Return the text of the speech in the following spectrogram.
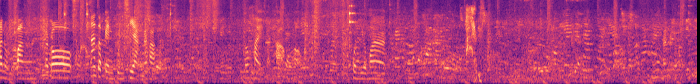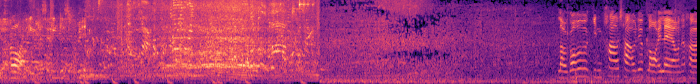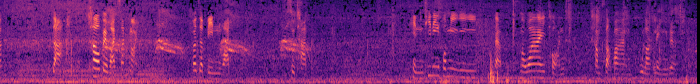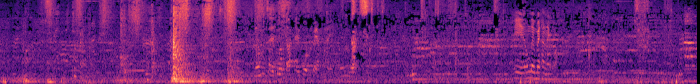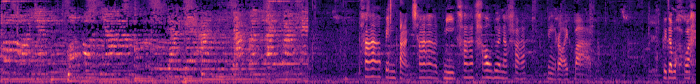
ขนมปัง แล้วก็น่าจะเป็นกุนเชียงนะคะ ก็ไข่กระทะของเรา คนเยอะมากอร่อย English English เราก็กินข้าวเช้าเรียบร้อยแล้วนะคะจะ เข้าไปวัดสักหน่อย ก็จะเป็นวัดสุทัศน์ เห็นที่นี่เขามีแบบมาไหว้ถอนคำสาบานคู่รักอะไรอย่างเงี้ยแล้วใส่ตัวซับไอโฟนแบบไหน เป็นต่างชาติมีค่าเข้าด้วยนะคะหนึ่งร้อยบาท คือจะบอกว่า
